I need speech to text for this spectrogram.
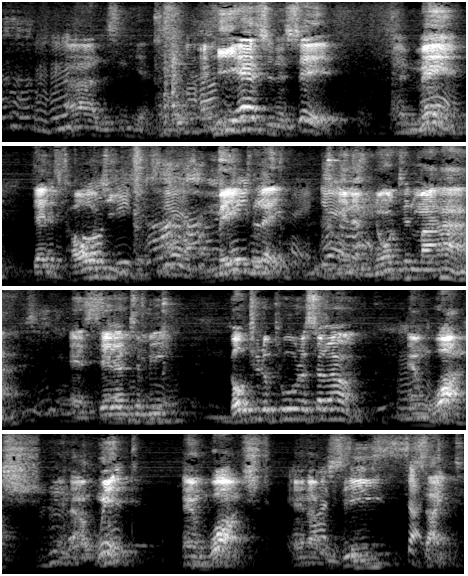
Mm-hmm. Ah, listen here. And he answered and said, A man that is called Jesus Yes. made clay and anointed my eyes and said unto me, Go to the pool of Siloam. And wash. And I went and washed, and I received sight.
